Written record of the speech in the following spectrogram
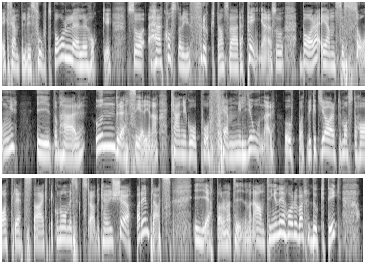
exempelvis fotboll eller hockey. Så här kostar det ju fruktansvärda pengar. Alltså bara en säsong i de här undre serierna kan ju gå på fem miljoner och uppåt, vilket gör att du måste ha ett rätt starkt ekonomiskt stöd. Du kan ju köpa dig en plats i ett av de här teamen, men antingen har du varit duktig och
